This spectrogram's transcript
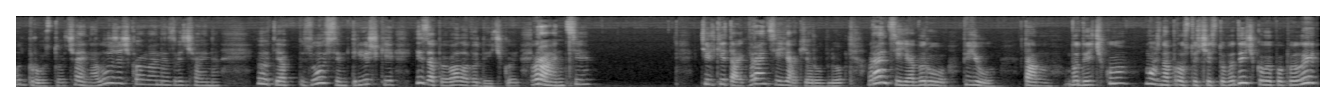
От просто чайна ложечка в мене звичайна. І от я зовсім трішки і запивала водичкою. Вранці, тільки так, вранці як я роблю? Вранці я беру, п'ю там водичку, можна просто чисту водичку, ви попили,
